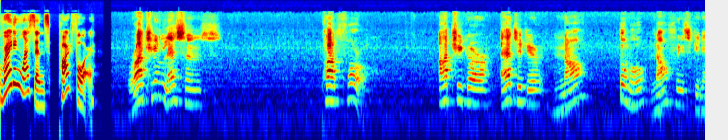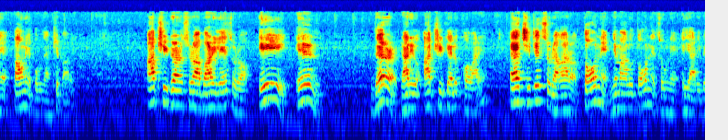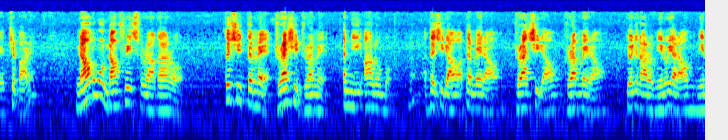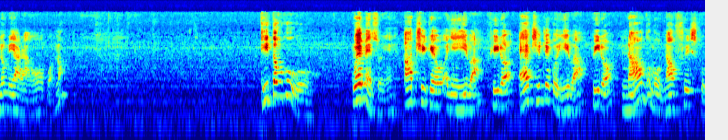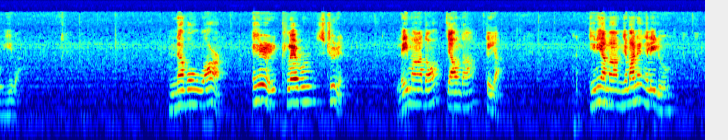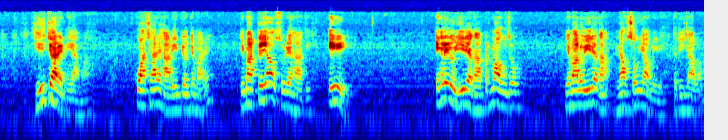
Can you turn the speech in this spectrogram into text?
Writing Lessons Part 4 Writing lessons part 4 article adjective noun သို့မဟုတ် noun phrase ဒီနဲ့ပေါင်းတဲ့ပုံစံဖြစ်ပါတယ် article ဆိုတာဘာတွေလဲဆိုတော့ a in there ဒါတွေကို article လို့ခေါ်ပါတယ် adjective ဆိုတာကတော့သောနဲ့မြန်မာလိုသောနဲ့သုံးတဲ့အရာတွေပဲဖြစ်ပါတယ် noun သို့မဟုတ် noun phrase ဆိုတာကတော့သက်ရှိသက်မဲ့ drag ရှိ drag မဲ့အမည်အလုံးပေါ့နော်အသက်ရှိတာရောအသက်မဲ့တာရော drag ရှိတာရော drag မဲ့တာရောပြောချင်တာကတော့မြင်လို့ရတာရောမြင်လို့မရတာရောပေါ့နော်ဒီသုံးခုကိုတွဲမယ်ဆိုရင် article ကိုအရင်ရေးပါပြီးတော့ adjective ကိုရေးပါပြီးတော့ noun သို့မဟုတ် noun phrase ကိုရေးပါ number 1 a very clever student လိမ္မာသောကျောင်းသားတစ်ယောက်ဒီနေရာမှာမြန်မာနဲ့အင်္ဂလိပ်လိုရေးကြတဲ့နေရာမှာကြွာချတဲ့ဟာလေးပြောချင်ပါတယ်ဒီမှာတစ်ယောက်ဆိုတဲ့ဟာဒီ A အင်္ဂလိပ်လိုရေးတဲ့အခါပထမဦးဆုံးမြန်မာလိုရေးတဲ့အခါနောက်ဆုံးရောက်နေတယ်သတိထားပါ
